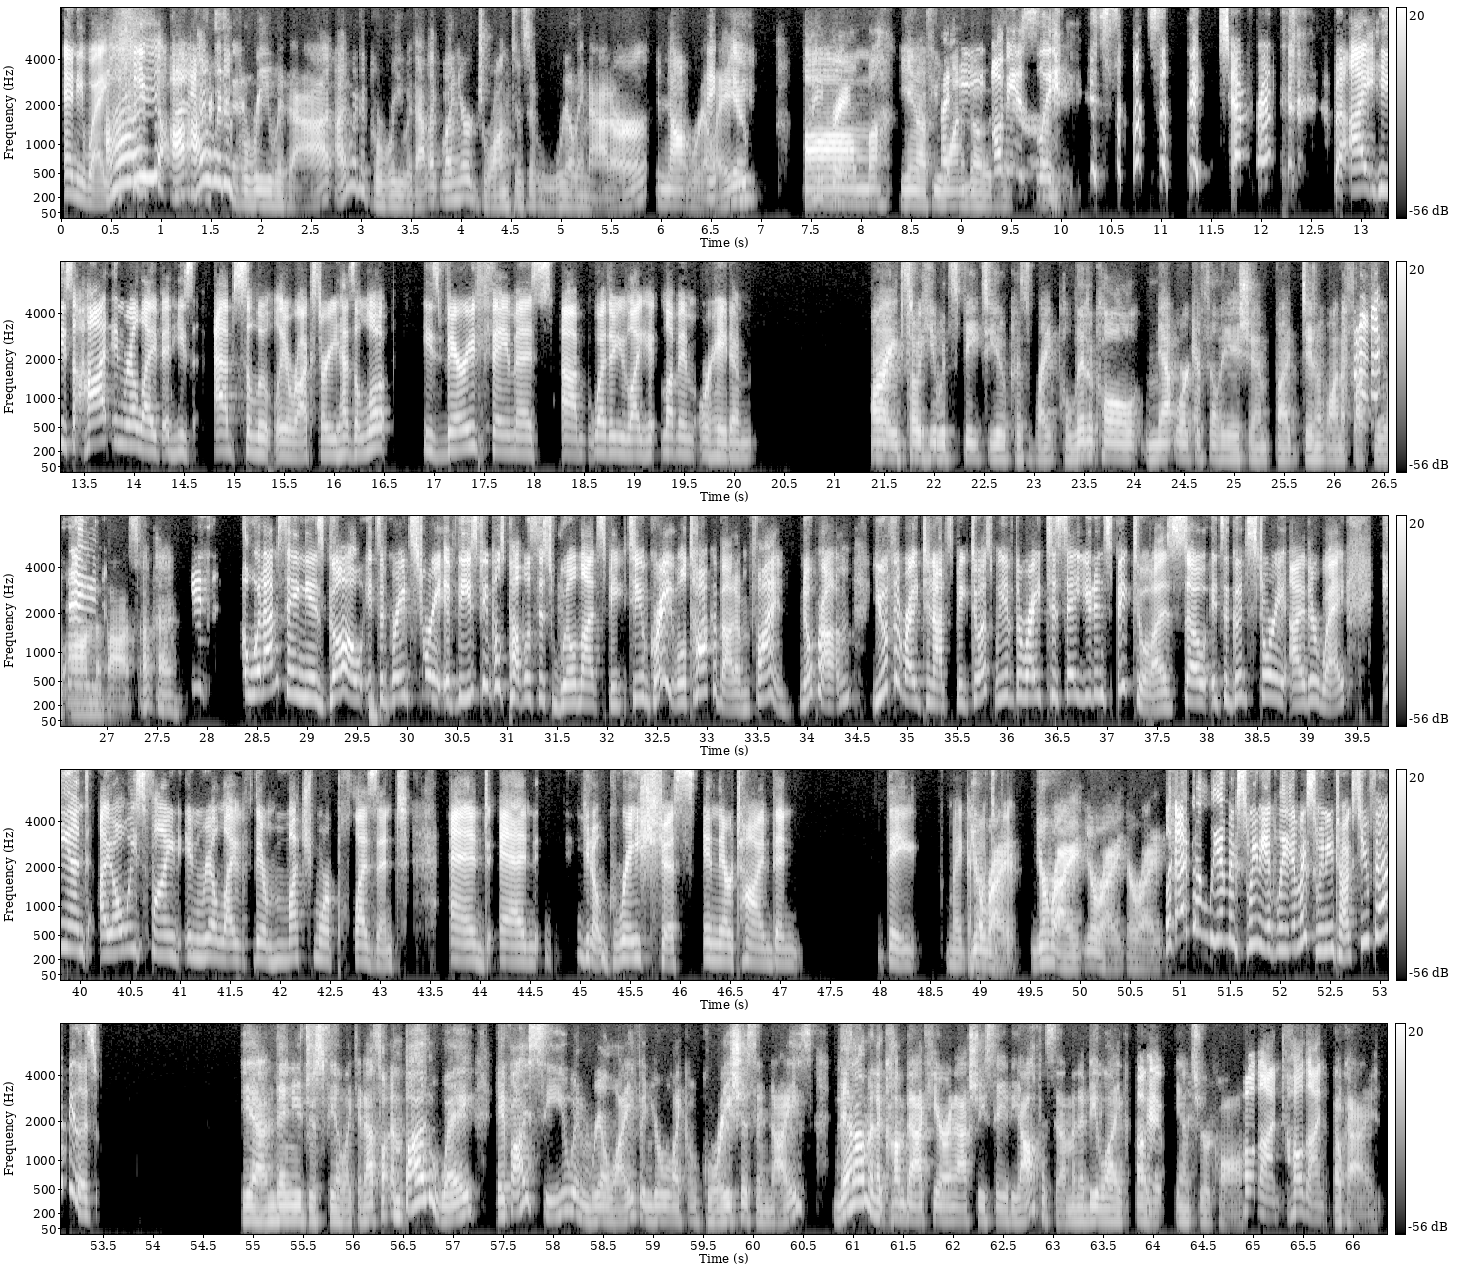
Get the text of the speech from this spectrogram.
Anyway, I I, I would agree with that. I would agree with that. Like when you're drunk, does it really matter? Not really. You. Um, you know, if you but want to go, obviously it's something different. But I, he's hot in real life, and he's absolutely a rock star. He has a look. He's very famous. Um, whether you like love him or hate him, all right, so he would speak to you because right political network yeah. affiliation, but didn't want to fuck you on the boss. Okay. It's what I'm saying is go. It's a great story. If these people's publicists will not speak to you, great. We'll talk about them. Fine. No problem. You have the right to not speak to us. We have the right to say you didn't speak to us. So it's a good story either way. And I always find in real life they're much more pleasant and and you know gracious in their time than they make You're right. You're right. You're right. You're right. Like I've been Liam McSweeney. If Liam McSweeney talks to you, fabulous. Yeah, and then you just feel like an asshole. And by the way, if I see you in real life and you're like gracious and nice, then I'm going to come back here and actually say the opposite. I'm going to be like, oh, okay. answer your call. Hold on, hold on. Okay.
